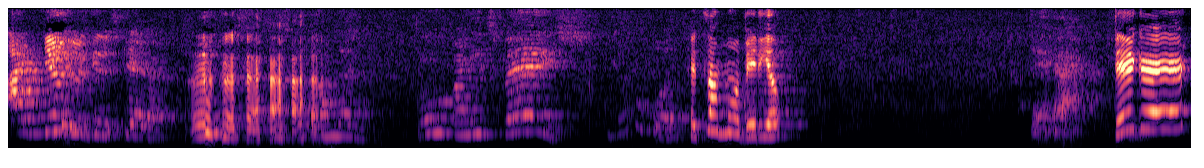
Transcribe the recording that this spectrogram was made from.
I knew he was gonna scare us. Come then. Oh, I need space. What? Hit some more video. Digger. Digger.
